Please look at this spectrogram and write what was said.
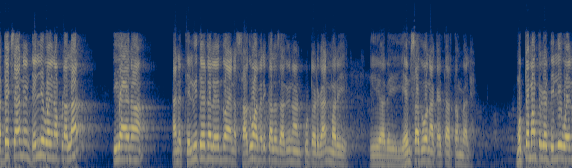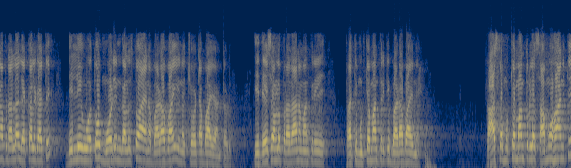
అధ్యక్ష నేను ఢిల్లీ పోయినప్పుడల్లా ఇక ఆయన ఆయన తెలివితేట ఏందో ఆయన చదువు అమెరికాలో చదివిన అనుకుంటాడు కానీ మరి ఈ అది ఏం చదువో నాకైతే అర్థం కాలే. ముఖ్యమంత్రిగా ఢిల్లీ పోయినప్పుడల్లా లెక్కలు కట్టి ఢిల్లీ పోతూ మోడీని కలుస్తూ ఆయన బడాబాయి ఈయన చోటబాయి అంటాడు. ఈ దేశంలో ప్రధానమంత్రి ప్రతి ముఖ్యమంత్రికి బడాబాయినే. రాష్ట్ర ముఖ్యమంత్రుల సమూహానికి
